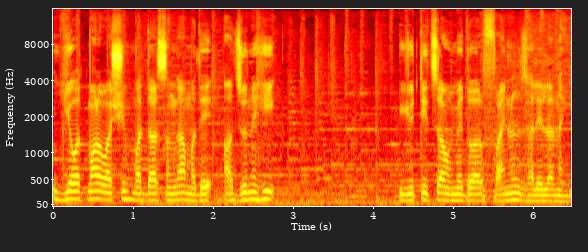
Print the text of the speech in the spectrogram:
यवतमाळ वाशिम मतदारसंघामध्ये अजूनही युतीचा उमेदवार फायनल झालेला नाही.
